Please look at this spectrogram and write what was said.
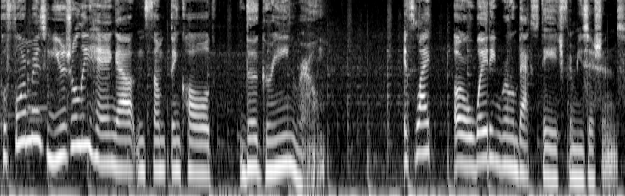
performers usually hang out in something called the green room. It's like a waiting room backstage for musicians.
